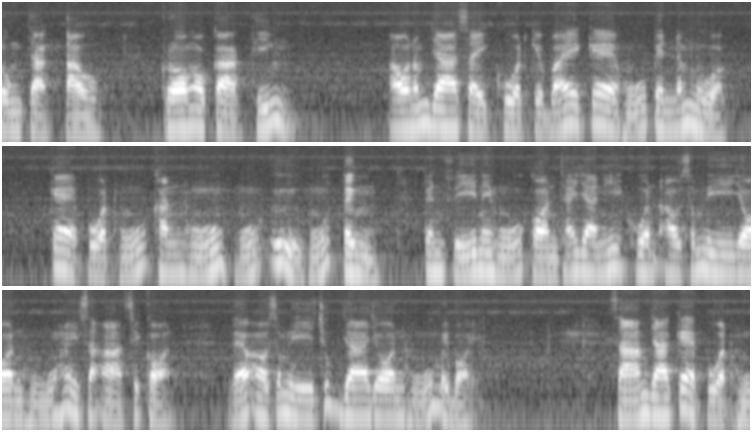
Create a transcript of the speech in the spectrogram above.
ลงจากเตา กรองเอากากทิ้ง เอาน้ำยาใส่ขวดเก็บไว้แก้หูเป็นน้ำหนวก แก้ปวดหูคันหู หูอื้อหูตึงเป็นฝีในหูก่อนใช้ยานี้ควรเอาสำลียอนหูให้สะอาดเสียก่อน แล้วเอาสำลีชุบยายอนหูบ่อยๆ 3. ยาแก้ปวดหู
